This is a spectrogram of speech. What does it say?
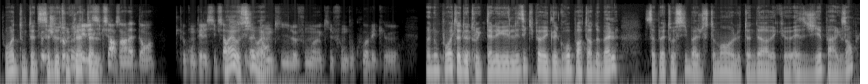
Pour moi, donc peut-être ces deux trucs-là. Tu peux compter les Sixers hein, là-dedans. Hein. Tu peux compter les Sixers ouais, aussi, ouais. qui le font, qui le font beaucoup avec. donc pour moi, tu as deux trucs. Tu as les, les, équipes avec les gros porteurs de balles. Ça peut être aussi bah, justement le Thunder avec SGA par exemple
